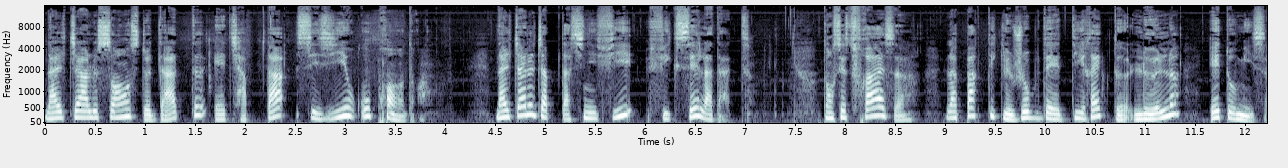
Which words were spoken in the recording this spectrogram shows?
날짜 le sens de date et 잡다, saisir ou prendre. 날짜를 잡다 signifie fixer la date. Dans cette phrase, la particule j'objet directe le est omise.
